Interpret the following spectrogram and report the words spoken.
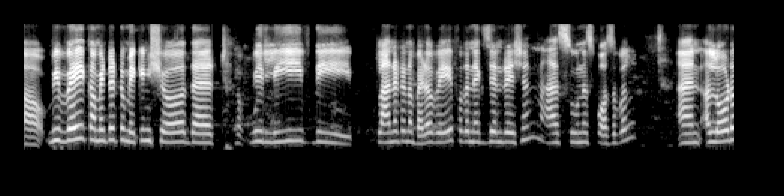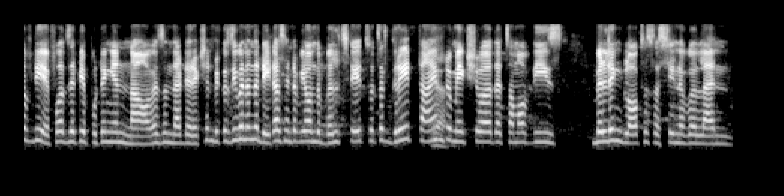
uh, we're very committed to making sure that we leave the planet in a better way for the next generation as soon as possible. And a lot of the efforts that we're putting in now is in that direction because even in the data center, we're on the build stage. So it's a great time yeah. to make sure that some of these building blocks are sustainable and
